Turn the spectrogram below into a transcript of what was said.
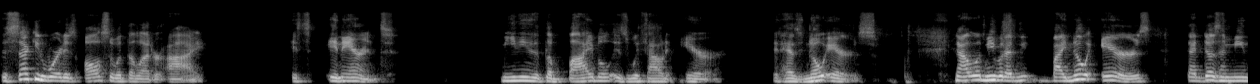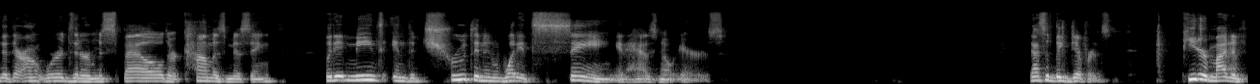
The second word is also with the letter I. It's inerrant, meaning that the Bible is without error. It has no errors. Now, let me what I mean by no errors, that doesn't mean that there aren't words that are misspelled or commas missing, but it means in the truth and in what it's saying, it has no errors. That's a big difference. Peter might have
